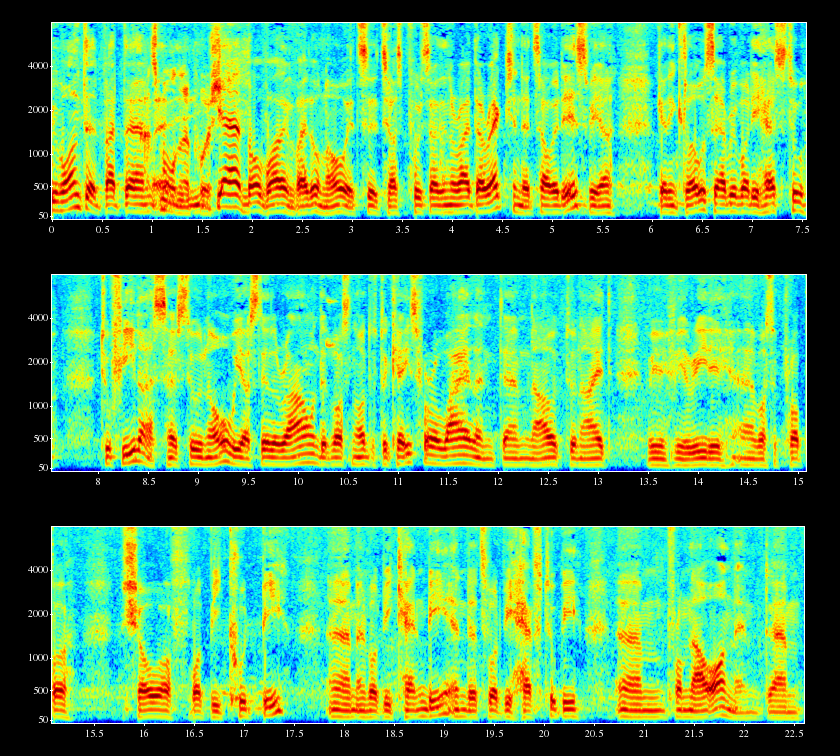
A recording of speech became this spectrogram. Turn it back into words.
Wanted, but um. Yeah, no, I don't know. It's it just puts us in the right direction. That's how it is. We are getting close. Everybody has to to feel us, has to know we are still around. It was not the case for a while, and um, now tonight we we really uh, was a proper show of what we could be. Um, and what we can be, and that's what we have to be um, from now on. And um,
